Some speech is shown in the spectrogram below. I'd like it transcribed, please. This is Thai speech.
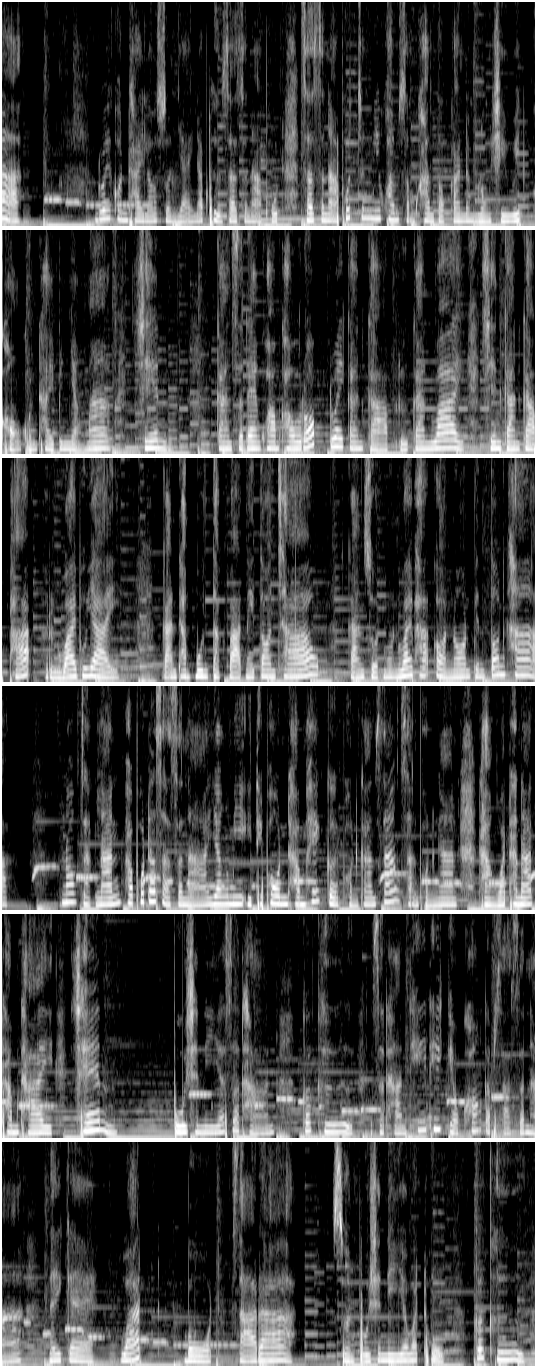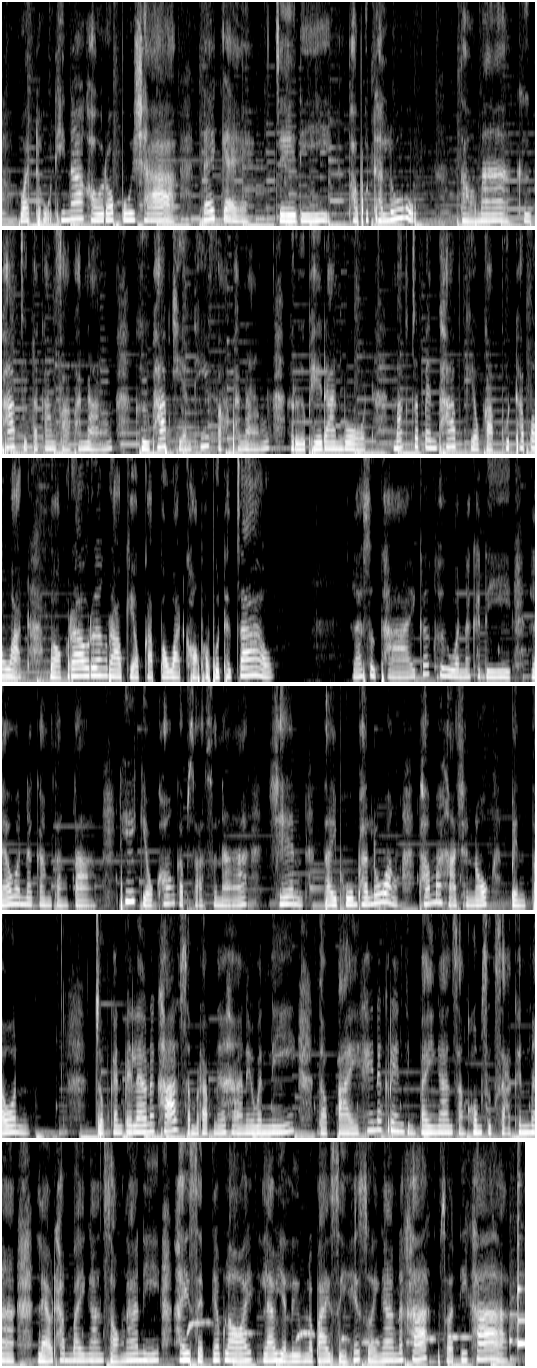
ด้วยคนไทยเราส่วนใหญ่นับถือศาสนาพุทธ ศาสนาพุทธจึงมีความสำคัญต่อการดำรงชีวิตของคนไทยเป็นอย่างมาก เช่น การแสดงความเคารพด้วยการกราบหรือการไหว้ เช่นการกราบพระหรือไหว้ผู้ใหญ่ การทำบุญตักบาตรในตอนเช้า การสวดมนต์ไหว้พระก่อนนอนเป็นต้นค่ะ นอกจากนั้นพระพุทธศาสนายังมีอิทธิพลทำให้เกิดผลการสร้างสรรค์ผลงานทางวัฒนธรรมไทย เช่นปูชนียสถาน ก็คือ สถานที่ที่เกี่ยวข้องกับศาสนา ได้แก่ วัด โบสถ์สาราส่วนปูชนียวัตถุ ก็คือ วัตถุที่น่าเคารพบูชา ได้แก่ เจดีย์พระพุทธรูปต่อมาคือภาพจิตรกรรมฝาผนัง คือภาพเขียนที่ฝาผนัง หรือเพดานโบสถ์มักจะเป็นภาพเกี่ยวกับพุทธประวัติ บอกเล่าเรื่องราวเกี่ยวกับประวัติของพระพุทธเจ้า และสุดท้ายก็คือวรรณคดีและวรรณกรรมต่างๆ ที่เกี่ยวข้องกับศาสนา เช่น ไตรภูมิพระล่วง พระมหาชนก เป็นต้น จบกันไปแล้วนะคะสำหรับเนื้อหาในวันนี้ ต่อไปให้นักเรียนหยิบใบงานสังคมศึกษาขึ้นมา แล้วทำใบงานสองหน้านี้ให้เสร็จเรียบร้อย แล้วอย่าลืมระบายสีให้สวยงามนะคะ สวัสดีค่ะ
